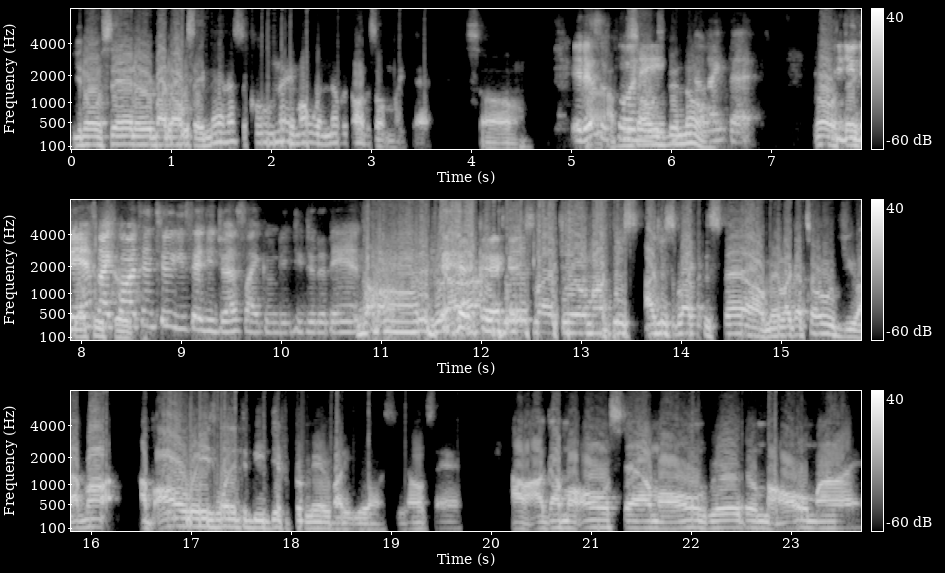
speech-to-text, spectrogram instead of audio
You know what I'm saying? Everybody always say, "Man, that's a cool name." I would never thought of something like that. So it is a cool name. I like that. Oh, did you dance like Carlton too? You said you dressed like him. Did you do the dance? No, I, I could dance like him. I just, I just like the style, man. Like I told you, I've, I've always wanted to be different from everybody else. You know what I'm saying? I, I got my own style, my own rhythm, my own mind,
